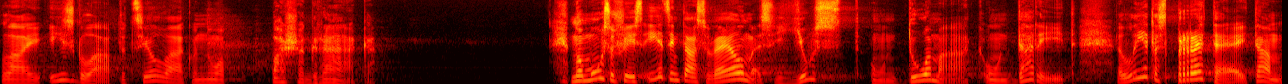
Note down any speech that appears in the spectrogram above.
lai izglābtu cilvēku no paša grēka. No mūsu šīs iedzimtās vēlmes just, un domāt un darīt lietas pretēji tam,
